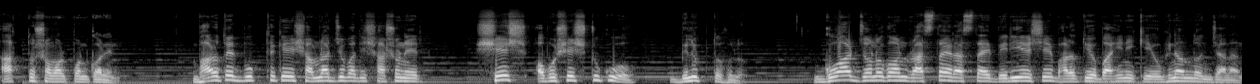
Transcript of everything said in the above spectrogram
আত্মসমর্পণ করেন। ভারতের বুক থেকে সাম্রাজ্যবাদী শাসনের শেষ অবশেষটুকুও বিলুপ্ত হলো। গোয়ার জনগণ রাস্তায় রাস্তায় বেরিয়ে এসে ভারতীয় বাহিনীকে অভিনন্দন জানান।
